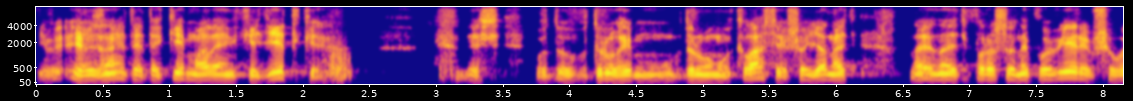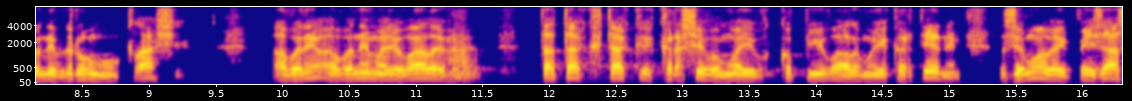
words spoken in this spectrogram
І, і ви знаєте, такі маленькі дітки, десь в, в, другому, в другому класі, що я навіть, навіть, просто не повірив, що вони в другому класі, а вони, а вони малювали та так, так красиво мої копіювали мої картини. Зимовий пейзаж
